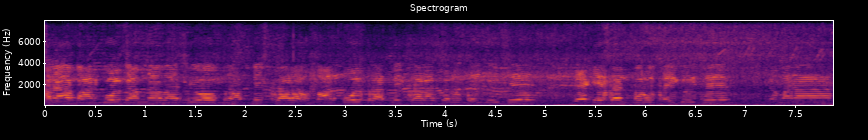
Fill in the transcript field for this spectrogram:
મારા માણકોલ ગામના વાસીઓ, પ્રાથમિક શાળા. માણકોલ પ્રાથમિક શાળા શરૂ થઈ ગઈ છે. વેકેશન પૂરું થઈ ગયું છે. તમારા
